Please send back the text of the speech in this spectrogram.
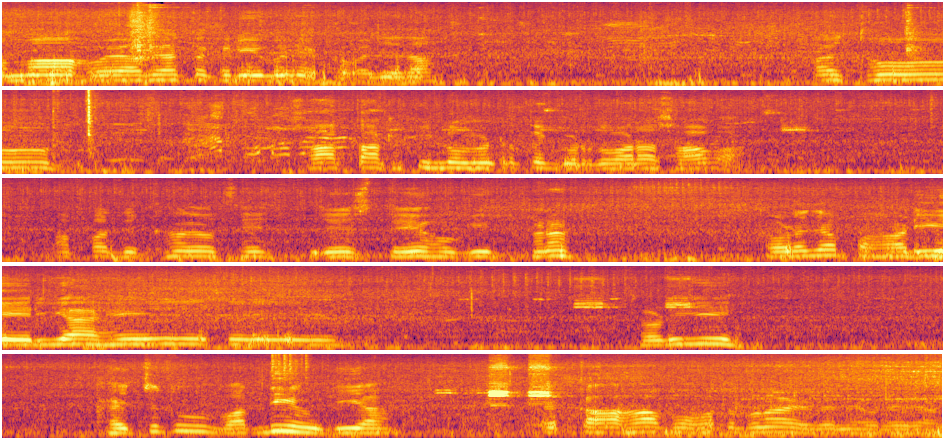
ਸਮਾਂ ਹੋਇਆ ਹੋਇਆ ਤਕਰੀਬਨ 1 ਵਜੇ ਦਾ। ਇੱਥੋਂ 7-8 ਕਿਲੋਮੀਟਰ ਤੇ ਗੁਰਦੁਆਰਾ ਸਾਹਿਬ ਆ। ਆਪਾਂ ਦੇਖਾਂਗੇ ਉੱਥੇ ਜੇ ਸਟੇ ਹੋ ਗਈ, ਹਨਾ? ਥੋੜਾ ਜਿਹਾ ਪਹਾੜੀ ਏਰੀਆ ਇਹ ਤੇ ਥੋੜੀ ਜੀ ਖਿੱਚ ਤੂ ਵੱਧਦੀ ਹੁੰਦੀ ਆ ਤੇ ਕਾਹਾ ਬਹੁਤ ਬਣਾਏ ਹੋਏ ਨੇ ਉਹਦੇ ਨਾਲ।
